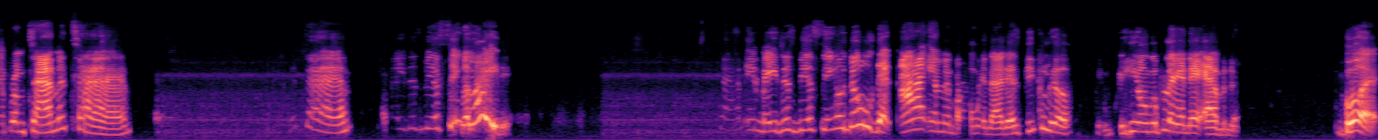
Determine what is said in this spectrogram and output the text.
And from time to time, time, just be a single lady. It may just be a single dude that I am involved with. Now, let's be clear. He don't go play in that avenue. But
